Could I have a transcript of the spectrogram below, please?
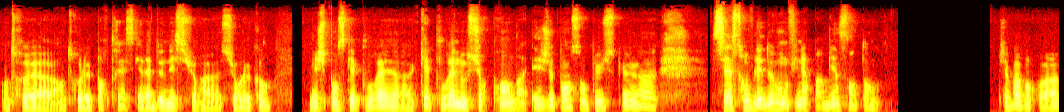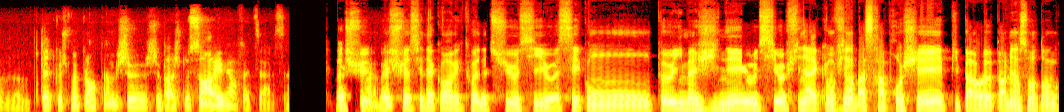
entre, entre le portrait et ce qu'elle a donné sur, sur le camp. Mais je pense qu'elle pourrait, qu'elle pourrait nous surprendre. Et je pense en plus que si ça se trouve, les deux vont finir par bien s'entendre. Je sais pas pourquoi. Peut-être que je me plante, hein, mais je, je sais pas. Je le sens arriver en fait. Ça, ça. Bah, je suis, Voilà. ouais, je suis assez d'accord avec toi là-dessus aussi. Ouais. C'est qu'on peut imaginer aussi au final qu'on finira par se rapprocher et puis par, euh, par bien s'entendre.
